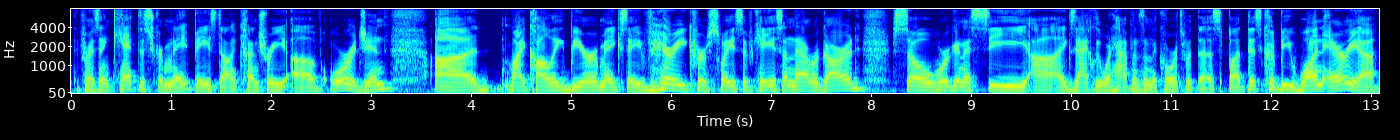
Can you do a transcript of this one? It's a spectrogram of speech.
The president can't discriminate based on country of origin. Uh, my colleague Bier makes a very persuasive case in that regard. So we're going to see uh, exactly what happens in the courts with this. But this could be one area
